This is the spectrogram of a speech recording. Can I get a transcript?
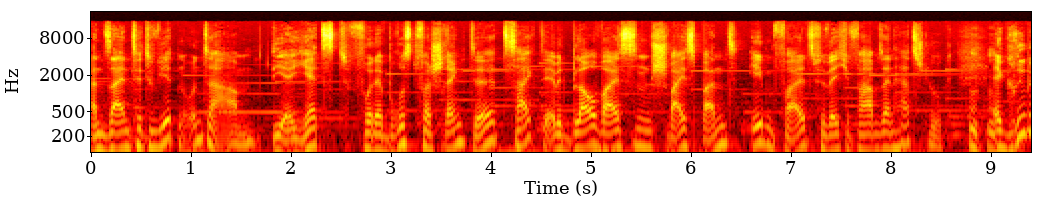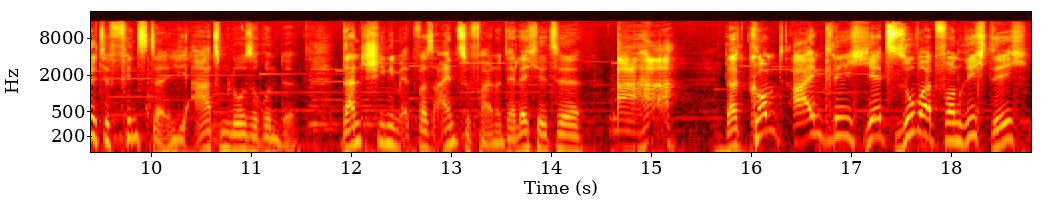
An seinen tätowierten Unterarmen, die er jetzt vor der Brust verschränkte, zeigte er mit blau-weißem Schweißband ebenfalls, für welche Farben sein Herz schlug. Er grübelte finster in die atemlose Runde. Dann schien ihm etwas einzufallen und er lächelte: Aha, das kommt eigentlich jetzt so was von richtig.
